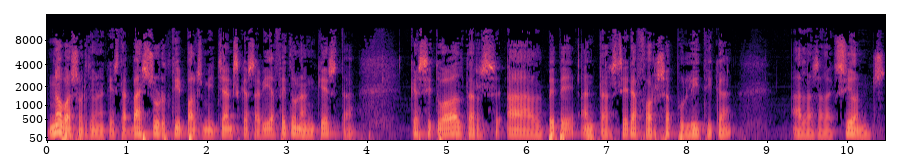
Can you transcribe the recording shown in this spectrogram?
no va sortir una enquesta, va sortir pels mitjans que s'havia fet una enquesta que situava el, tercer, el PP en tercera força política a les eleccions.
